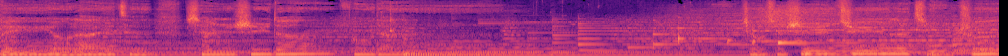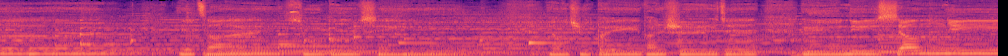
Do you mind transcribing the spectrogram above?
没有来自现实的负担。就算失去了青春，也在所不惜。要去背叛世界，与你相依。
